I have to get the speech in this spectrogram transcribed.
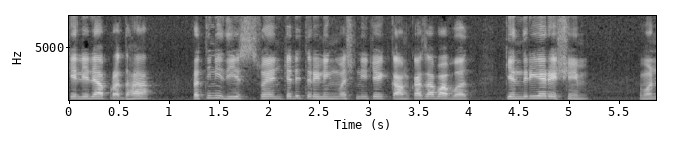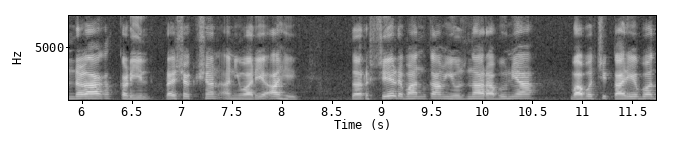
केलेल्या प्रधा प्रतिनिधीस स्वयंचलित रिलिंग मशिनीचे कामकाजाबाबत केंद्रीय रेशीम मंडळाकडील प्रशिक्षण अनिवार्य आहे. तर शेड बांधकाम योजना बाबतची कार्यपद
